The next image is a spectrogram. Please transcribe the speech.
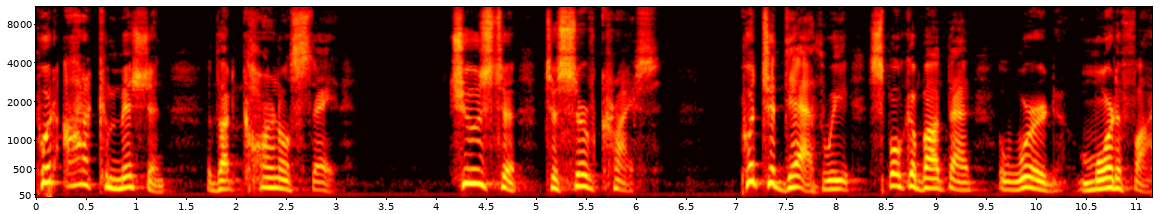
put out of commission that carnal state. Choose to, to serve Christ. Put to death. We spoke about that word, mortify.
